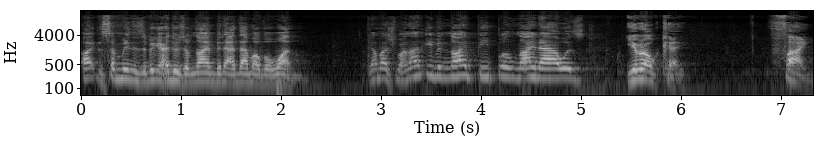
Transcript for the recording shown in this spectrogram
All right, there's some reason there's a bigger hadush of nine bnei adam over one. Kama shmanan, even nine people, nine hours, you're okay. Fine.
